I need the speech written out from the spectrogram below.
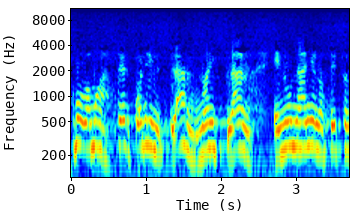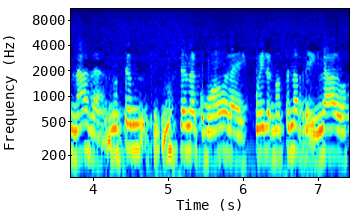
cómo vamos a hacer, cuál es el plan, no hay plan, en un año no se ha hecho nada, no se han, no se han acomodado a las escuelas, no se han arreglado.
